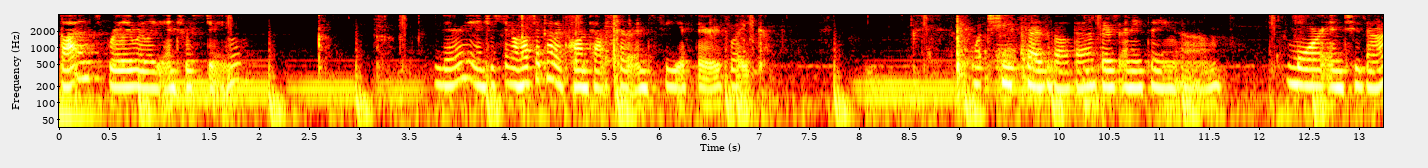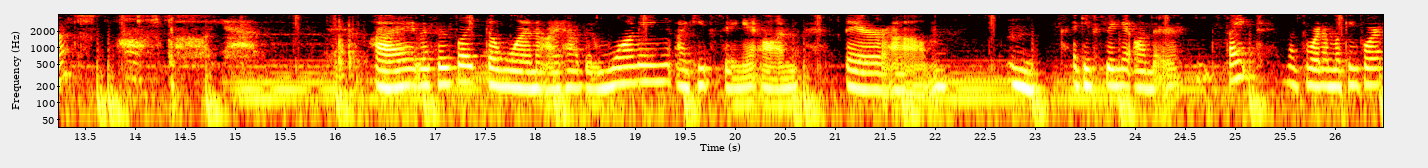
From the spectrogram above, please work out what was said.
that is really, really interesting. Very interesting. I'll have to kind of contact her and see if there's like what she says about that, if there's anything um, more into that. Oh, yes. I, this is like the one I have been wanting. I keep seeing it on their, um, mm, I keep seeing it on their site. That's the word I'm looking for.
